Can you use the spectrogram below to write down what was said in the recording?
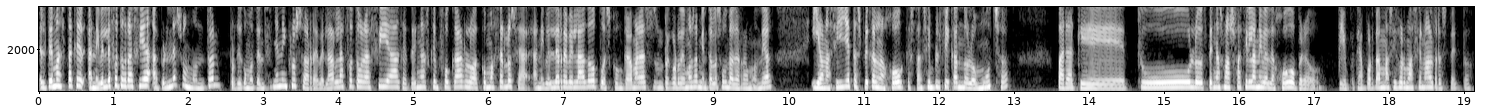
El tema está que a nivel de fotografía aprendes un montón, porque como te enseñan incluso a revelar la fotografía, que tengas que enfocarlo, a cómo hacerlo, o sea, a nivel de revelado, pues con cámaras, recordemos, ambientado en la Segunda Guerra Mundial. Y aún así ya te explican en el juego que están simplificándolo mucho para que tú lo tengas más fácil a nivel de juego, pero te aportan más información al respecto.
